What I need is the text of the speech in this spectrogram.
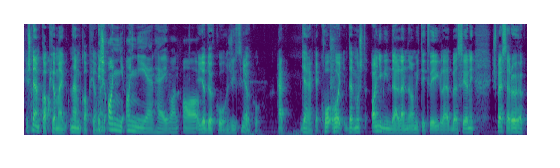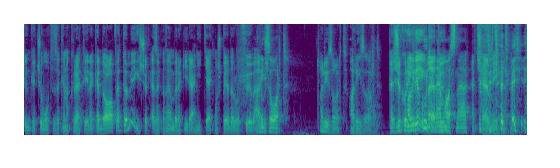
És nem kapja meg, nem kapja meg. És annyi, annyi ilyen hely van. A, Ugye a Dökó, Zsici Ja. Dökó. Hát gyerekek, ho- hogy, de most annyi minden lenne, amit itt végig lehet beszélni, és persze röhögtünk egy csomót ezeken a kreténeken, de alapvetően mégiscsak ezek az emberek irányítják most például a a főváros. resort. A resort. A resort. Hát és akkor Amit így a kutya nem végigmehetünk. használ. Hát semmi.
